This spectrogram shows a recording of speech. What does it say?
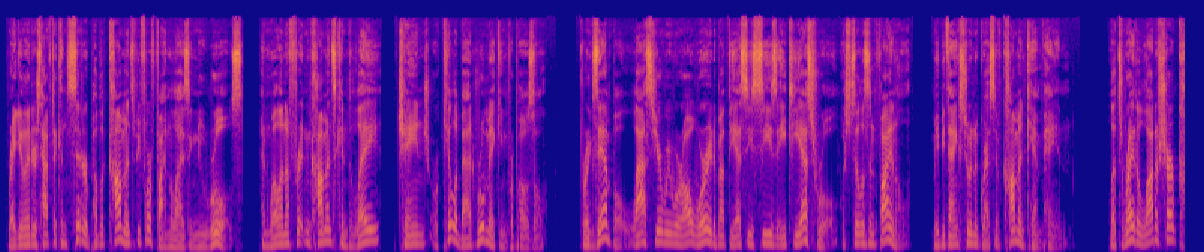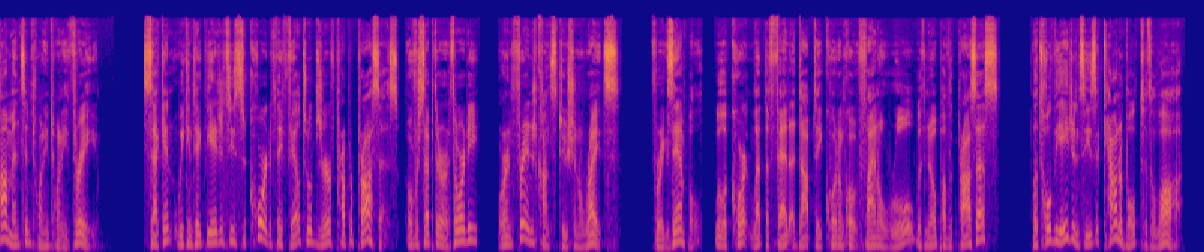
Regulators have to consider public comments before finalizing new rules, and well enough written comments can delay, change, or kill a bad rulemaking proposal. For example, last year we were all worried about the SEC's ATS rule, which still isn't final, maybe thanks to an aggressive comment campaign. Let's write a lot of sharp comments in 2023. Second, we can take the agencies to court if they fail to observe proper process, overstep their authority, or infringe constitutional rights. For example, will a court let the Fed adopt a quote unquote final rule with no public process? Let's hold the agencies accountable to the law.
